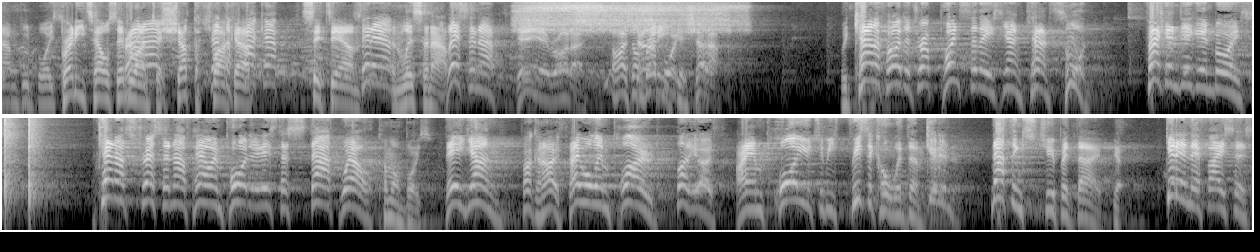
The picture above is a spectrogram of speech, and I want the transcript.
Um. Brady tells everyone to shut the fuck up, sit down, Sit down. and listen up. Listen up. Yeah, yeah, righto. Eyes on Brady. shut up. We can't afford to drop points to these young cunts. Come on. Fucking dig in, boys. Cannot stress enough how important it is to start well. Come on, boys. They're young. Fucking oath. They will implode. Bloody oath. I implore you to be physical with them. Get in. Nothing stupid, though. Yep. Get in their faces.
